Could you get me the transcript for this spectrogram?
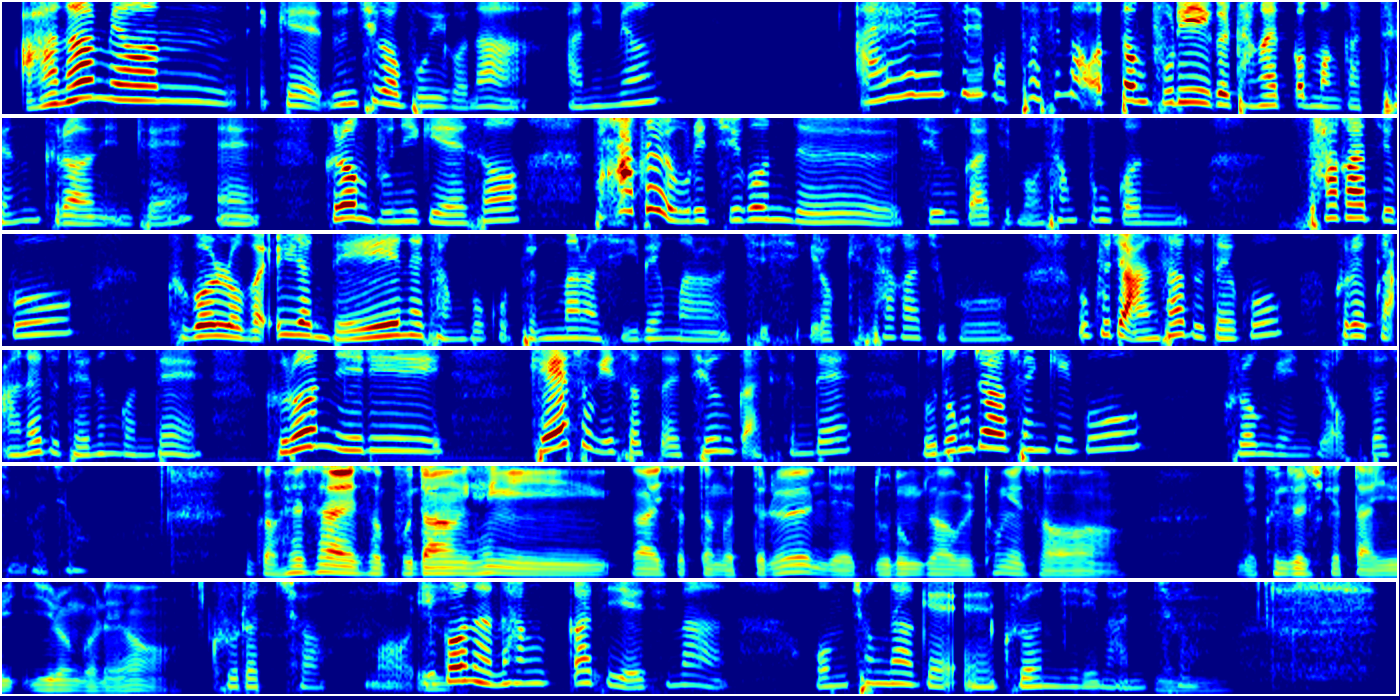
안 하면 이렇게 눈치가 보이거나 아니면 알지 못하지만 어떤 불이익을 당할 것만 같은 그런 이제 예, 그런 분위기에서 다들 우리 직원들 지금까지 뭐 상품권 사가지고 그걸로 막 1년 내내 장 보고 100만 원씩 200만 원어치씩 이렇게 사가지고 굳이 안 사도 되고 그렇게 안 해도 되는 건데 그런 일이 계속 있었어요 지금까지 근데 노동조합 생기고 그런 게 이제 없어진 거죠. 그러니까 회사에서 부당 행위가 있었던 것들을 이제 노동조합을 통해서 이제 근절시켰다 이, 이런 거네요. 그렇죠. 뭐 이- 이거는 한 가지 예지만 엄청나게 예, 그런 일이 많죠. 음.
